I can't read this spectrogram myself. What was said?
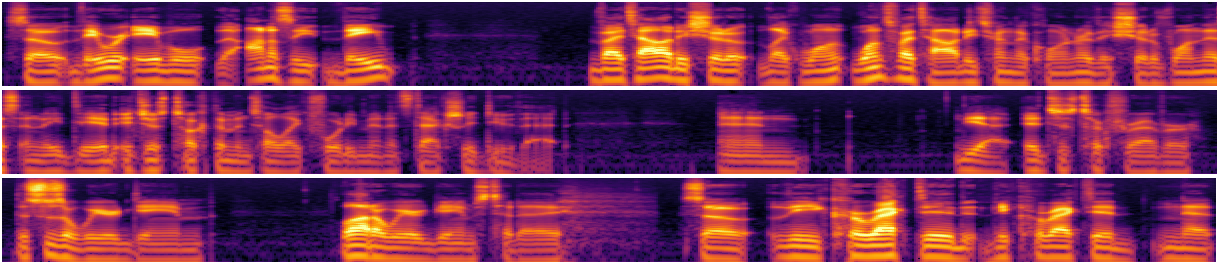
So they were able, honestly, they Vitality should have like once Vitality turned the corner, they should have won this, and they did. It just took them until like 40 minutes to actually do that, and yeah, it just took forever. This was a weird game. A lot of weird games today. So the corrected the corrected net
